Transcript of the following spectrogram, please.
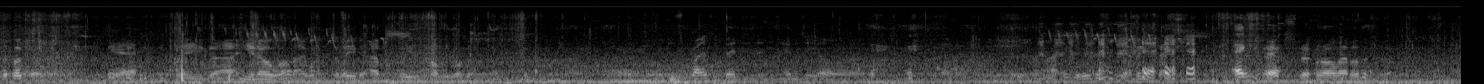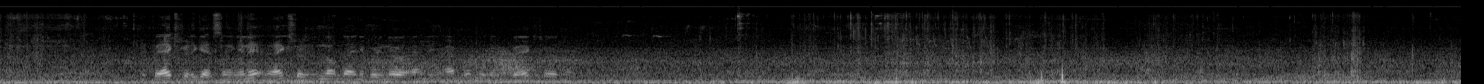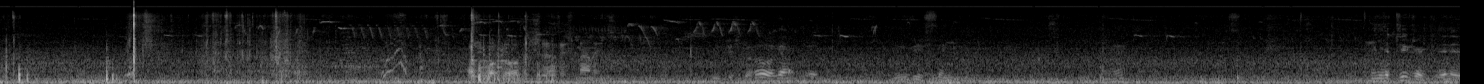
The hooker. Yeah. There you go. And you know what? I wouldn't believe it. Absolutely, probably wasn't. I'm surprised the bed is empty or. I think it is. empty. I think it's extra, Extra. extra for all that other stuff. It'd be extra to get something in it, and extra to not let anybody know anything happened, and it'd be extra. That's what the serviceman is. Got Oh, I can't. move your thing. And you had two drinks in it.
